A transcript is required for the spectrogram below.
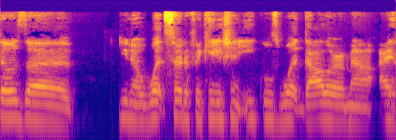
those uh you know what certification equals what dollar amount i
